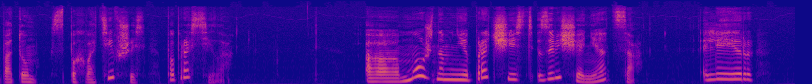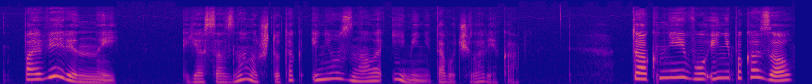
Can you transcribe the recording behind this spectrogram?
потом, спохватившись, попросила. «А можно мне прочесть завещание отца? Лейр поверенный я осознала, что так и не узнала имени того человека. «Так мне его и не показал».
